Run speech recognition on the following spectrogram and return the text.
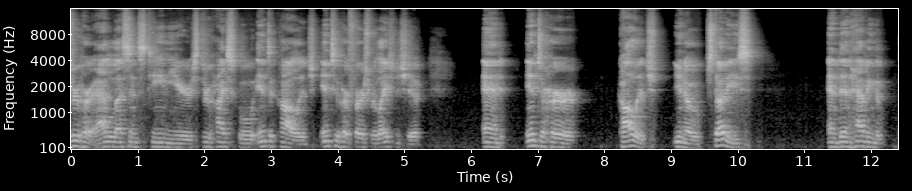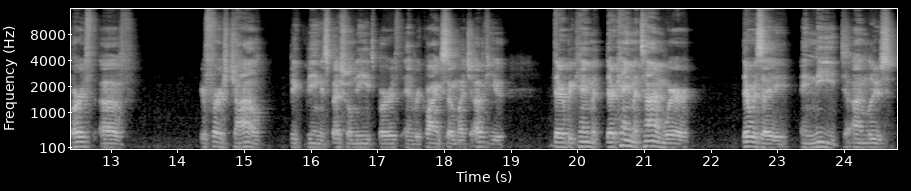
through her adolescence, teen years, through high school, into college, into her first relationship, and into her college, you know, studies, and then having the birth of your first child be, being a special needs birth and requiring so much of you, there became a there came a time where there was a a need to unloose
